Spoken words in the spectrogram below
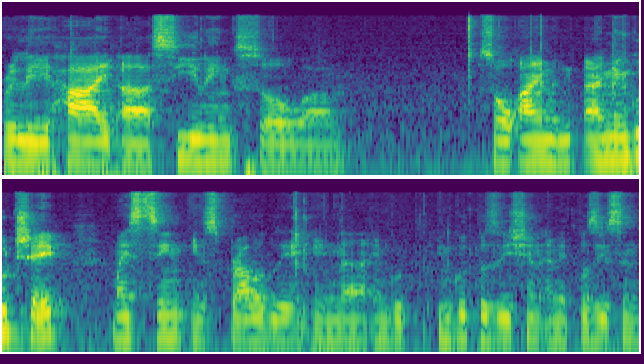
really high ceiling. So um, so I'm in, I'm in good shape. My scene is probably in uh, in good in good position and it positioned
